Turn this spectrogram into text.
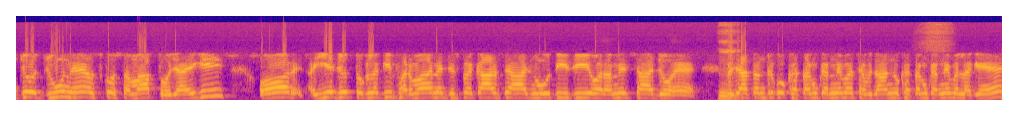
जो जून है उसको समाप्त हो जाएगी। और ये जो तुगलकी फरमान है जिस प्रकार से आज मोदी जी और अमित शाह जो है प्रजातंत्र को खत्म करने में संविधान को खत्म करने में लगे हैं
